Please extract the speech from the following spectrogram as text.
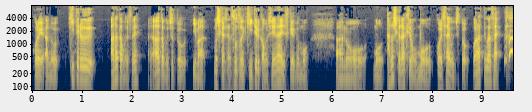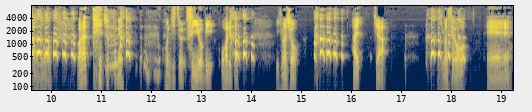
これ、あの、聞いてるあなたもですね、あなたもちょっと今、もしかしたら外で聞いてるかもしれないですけれども、あの、もう楽しくなくても、もうこれ最後ちょっと笑ってください。あの、笑ってちょっとね、本日水曜日終わりと行きましょう。はい。じゃあ、行きますよ。えー、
